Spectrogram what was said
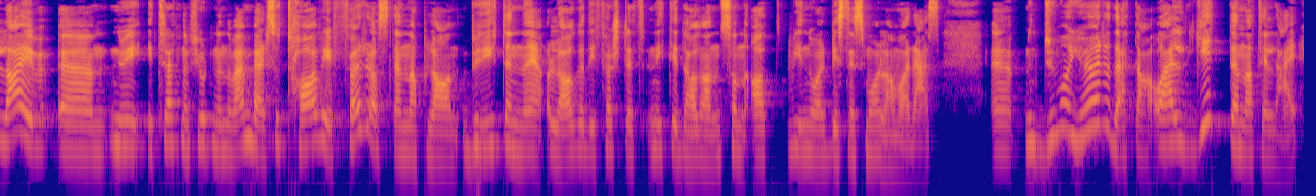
live um, nå i 13. og 14. november så tar vi for oss denne planen, bryter ned og lager de første 90 dagene, sånn at vi når businessmålene våre. Uh, men du må gjøre dette, og jeg har gitt denne til deg.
